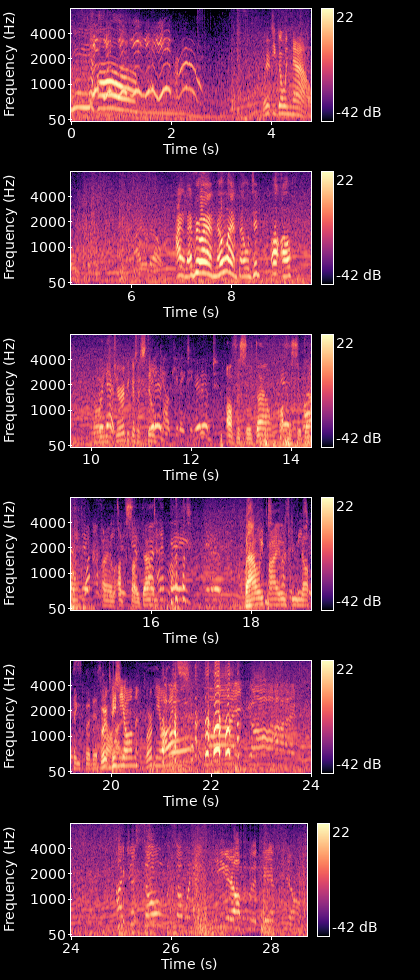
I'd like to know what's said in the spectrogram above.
Yeehaw! Where's he going now? I don't know. I am everywhere and nowhere, Belgian. Uh oh. Oh, Right you sure? Because I still. Calculating route. Officer down, officer down. I am upside down. Turn Engage! right. Get him! Rally tires do nothing for this We're car. busy on working on Oh this. my god! I just saw someone just yeet it off of a damn jump.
